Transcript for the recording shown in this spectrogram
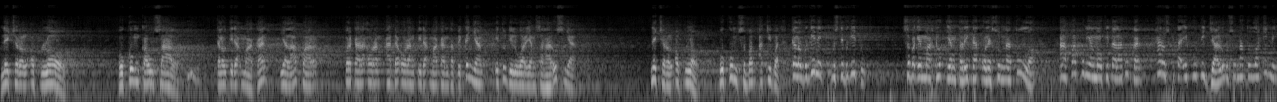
Natural of law. Hukum kausal kalau tidak makan, ya lapar. Perkara orang ada orang tidak makan tapi kenyang, itu di luar yang seharusnya. Natural of law. Hukum sebab akibat. Kalau begini, mesti begitu. Sebagai makhluk yang terikat oleh sunnatullah, apa pun yang mau kita lakukan, harus kita ikuti jalur sunnatullah ini.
